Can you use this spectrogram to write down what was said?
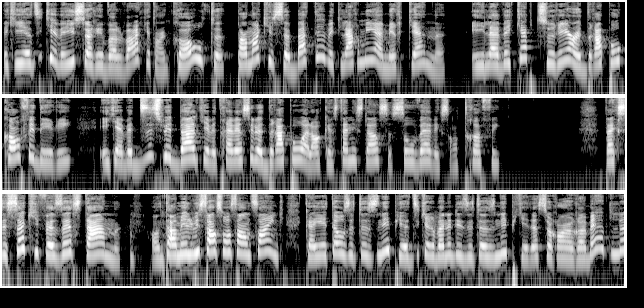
Fait qu'il a dit qu'il avait eu ce revolver qui est un Colt pendant qu'il se battait avec l'armée américaine. Et il avait capturé un drapeau confédéré et qu'il y avait 18 balles qui avaient traversé le drapeau alors que Stanislas se sauvait avec son trophée. Fait que c'est ça qu'il faisait Stan. On est en 1865, quand il était aux États-Unis, puis il a dit qu'il revenait des États-Unis puis qu'il était sur un remède, là.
